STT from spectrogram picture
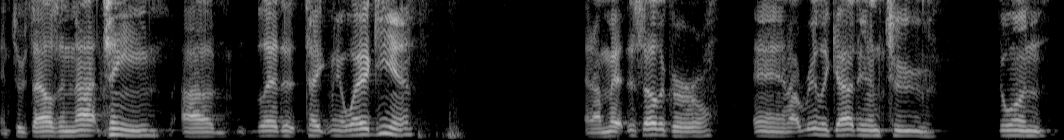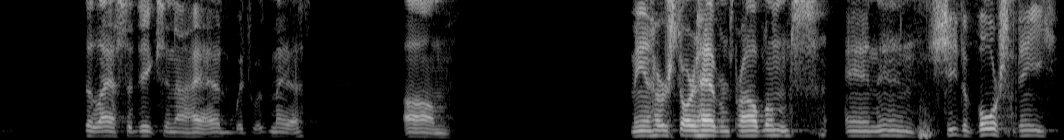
in 2019, I let it take me away again and I met this other girl, and I really got into doing the last addiction I had, which was meth. Um, me and her started having problems, and then she divorced me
